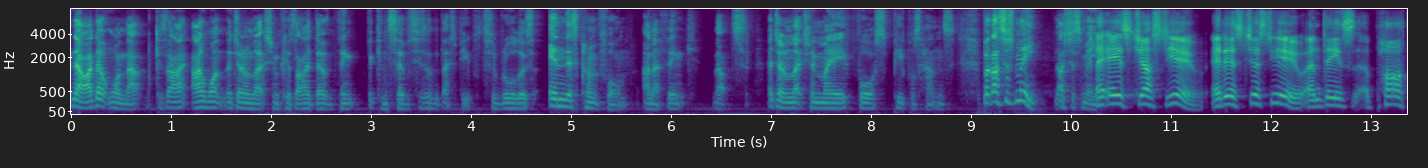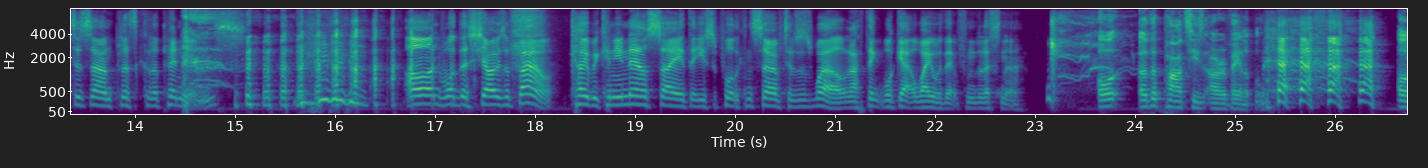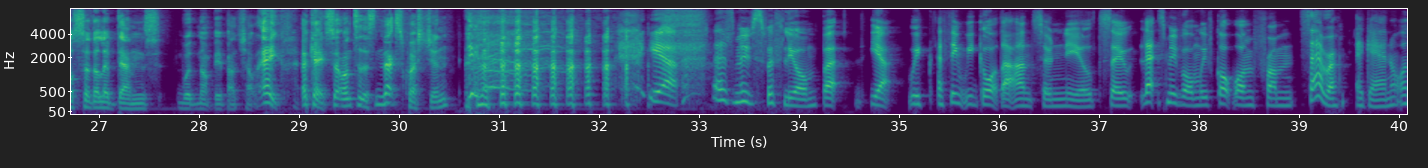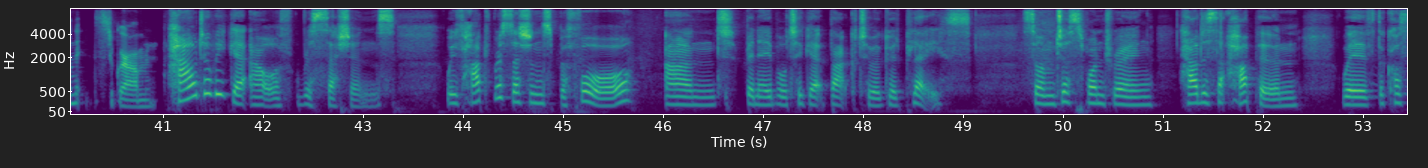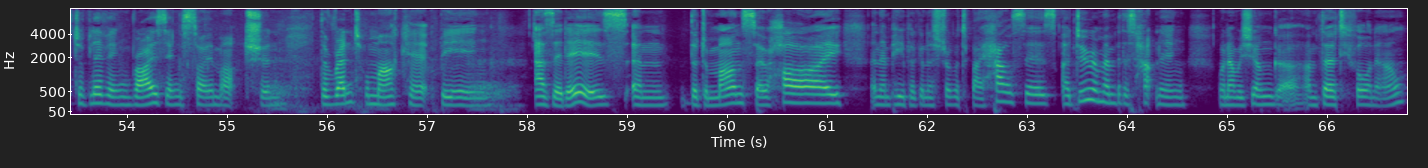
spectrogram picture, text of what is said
No, I don't want that because I, I want the general election because I don't think the Conservatives are the best people to rule us in this current form. And I think that's a general election may force people's hands. But that's just me. That's just me. It is just you. It is just you. And these partisan political opinions aren't what this show's about. Kobe, can you now say that you support the Conservatives as well? And I think we'll get away with it from the listener. All other parties are available. also, the Lib Dems would not be a bad shout. Hey, okay, so on to this next question. yeah, let's move swiftly on. But yeah, we I think we got that answer nailed. So let's move on. We've got one from Sarah again on Instagram. How do we get out of recessions? We've had recessions before and been able to get back to a good place. So I'm just wondering, how does that happen with the cost of living rising so much and mm. the rental market being as it is and the demand so high and then people are going to struggle to buy houses i do remember this happening when i was younger i'm 34 now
